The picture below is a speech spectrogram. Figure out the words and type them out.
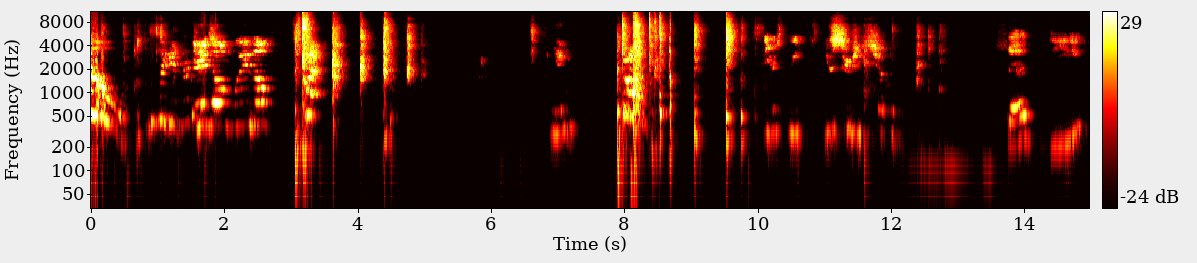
Ow! Wiggle. Swing. Seriously? You seriously shut. Said the...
